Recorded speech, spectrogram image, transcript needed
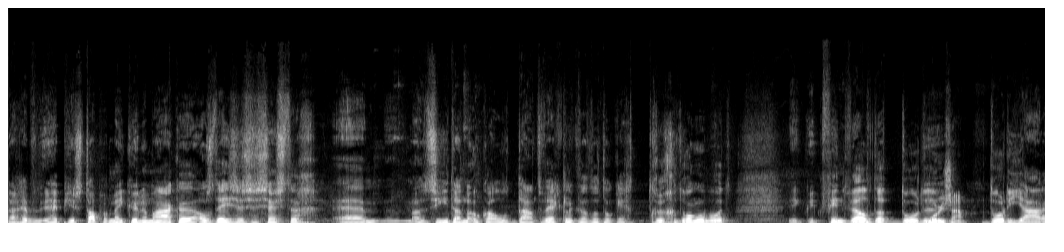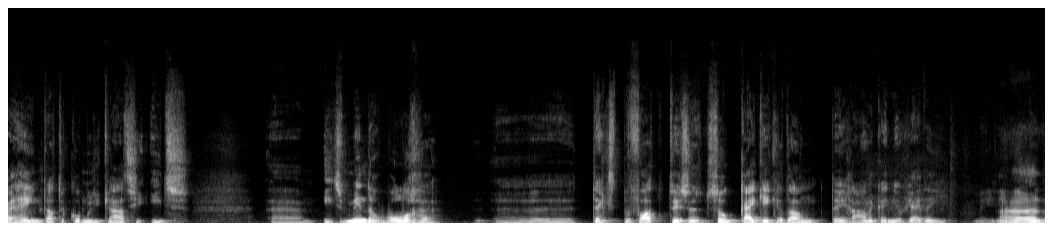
daar heb, heb je stappen mee kunnen maken als D66. Ehm, maar zie je dan ook al daadwerkelijk dat het ook echt teruggedrongen wordt? Ik, ik vind wel dat door de, Moeizaam. door de jaren heen dat de communicatie iets, ehm, iets minder wollige eh, tekst bevat. Dus eh, zo kijk ik er dan tegenaan. Ik weet niet of jij die... Uh,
